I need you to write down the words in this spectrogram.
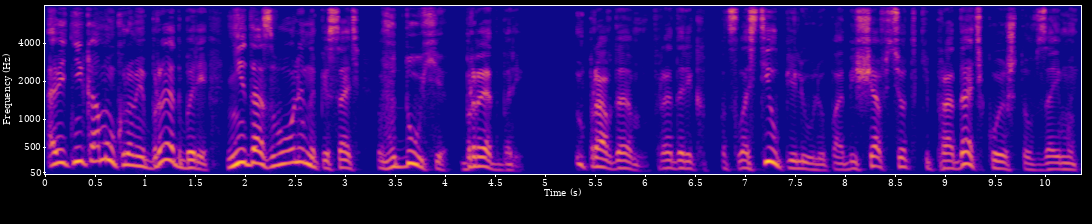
А ведь никому, кроме Брэдбери, не дозволено писать в духе Брэдбери. Правда, Фредерик подсластил пилюлю, пообещав все-таки продать кое-что взаймы.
